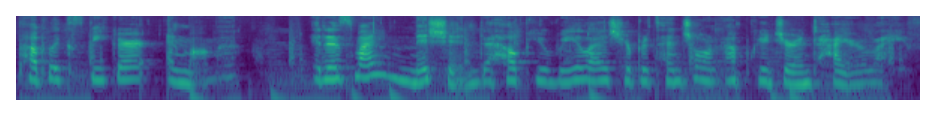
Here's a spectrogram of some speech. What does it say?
public speaker, and mama. It is my mission to help you realize your potential and upgrade your entire life.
